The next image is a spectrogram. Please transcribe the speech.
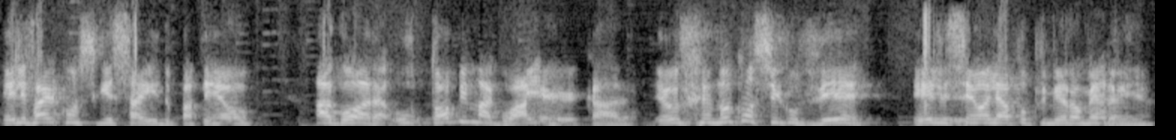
ele vai conseguir sair do papel. Agora, o Tobey Maguire, cara, eu, eu não consigo ver ele sem olhar pro primeiro Homem-Aranha.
